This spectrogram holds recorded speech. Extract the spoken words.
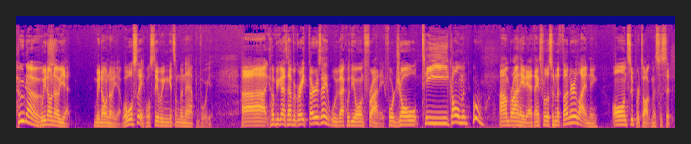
Who knows? We don't know yet. We don't know yet. Well, we'll see. We'll see if we can get something to happen for you. Uh, hope you guys have a great Thursday. We'll be back with you on Friday. For Joel T. Coleman, I'm Brian Haydad. Thanks for listening to Thunder and Lightning on Super Talk, Mississippi.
